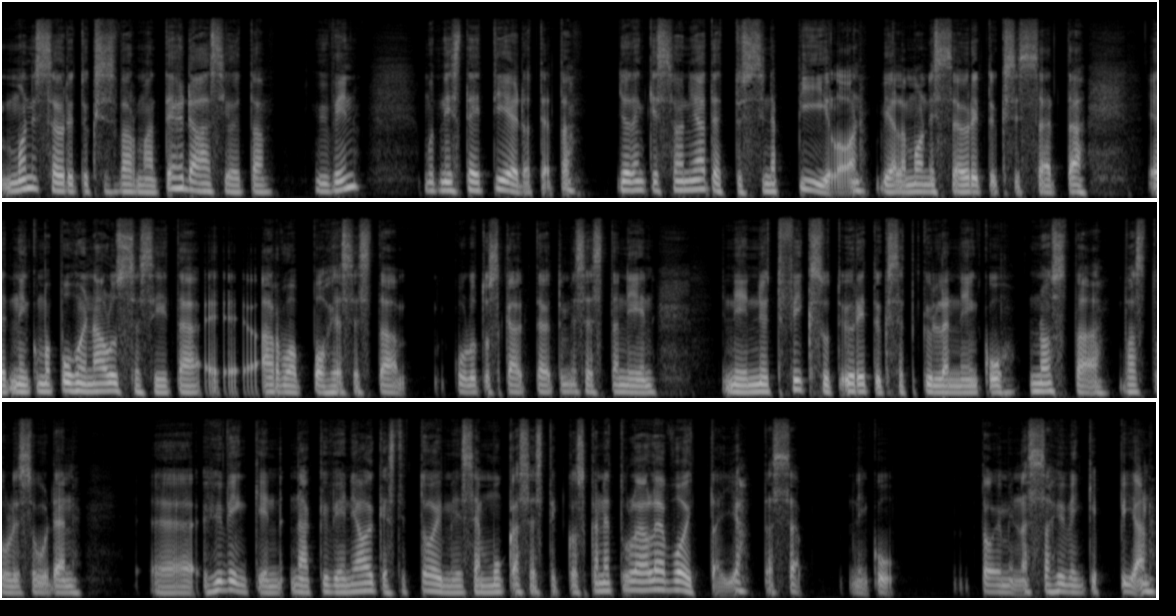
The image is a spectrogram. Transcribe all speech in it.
monissa yrityksissä varmaan tehdään asioita hyvin, mutta niistä ei tiedoteta jotenkin se on jätetty sinne piiloon vielä monissa yrityksissä, että, että niin kuin mä puhuin alussa siitä arvopohjaisesta kulutuskäyttäytymisestä, niin, niin nyt fiksut yritykset kyllä niin kuin nostaa vastuullisuuden hyvinkin näkyviin ja oikeasti toimii sen mukaisesti, koska ne tulee olemaan voittajia tässä niin kuin toiminnassa hyvinkin pian.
